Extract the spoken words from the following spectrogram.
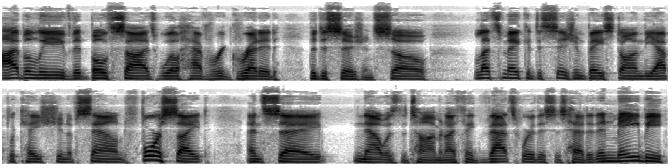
I believe that both sides will have regretted the decision. So let's make a decision based on the application of sound foresight and say, now is the time. And I think that's where this is headed. And maybe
